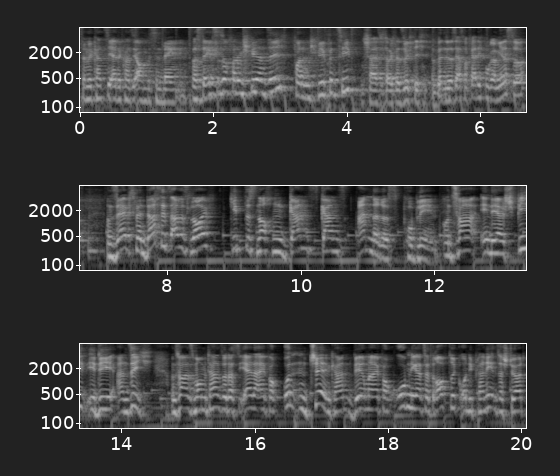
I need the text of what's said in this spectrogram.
Damit kannst du die Erde quasi auch ein bisschen lenken. Was denkst du so von dem Spiel an sich? Von dem Spielprinzip? Scheiße, ich glaube, ich werde süchtig. Wenn du das erstmal fertig programmierst, so. Und selbst wenn das jetzt alles läuft, gibt es noch ein ganz, ganz anderes Problem. Und zwar in der Spielidee an sich. Und zwar ist es momentan so, dass die Erde einfach unten chillen kann, während man einfach oben die ganze Zeit draufdrückt und die Planeten zerstört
